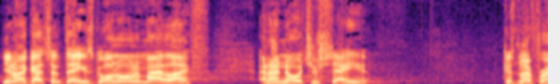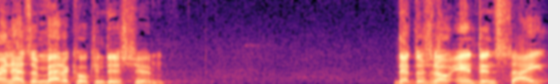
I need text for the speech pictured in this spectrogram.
you know, I got some things going on in my life. And I know what you're saying. Because my friend has a medical condition that there's no end in sight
